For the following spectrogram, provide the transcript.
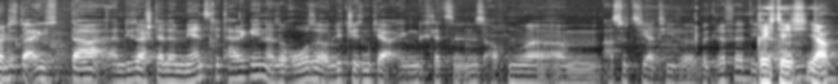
Könntest du eigentlich da an dieser Stelle mehr ins Detail gehen? Also Rose und Litchi sind ja eigentlich letzten Endes auch nur ähm, assoziative Begriffe. Richtig, ja.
